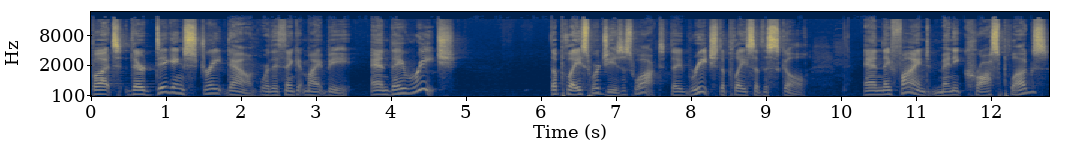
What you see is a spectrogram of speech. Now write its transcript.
But they're digging straight down where they think it might be, and they reach the place where Jesus walked. They reach the place of the skull, and they find many cross plugs.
